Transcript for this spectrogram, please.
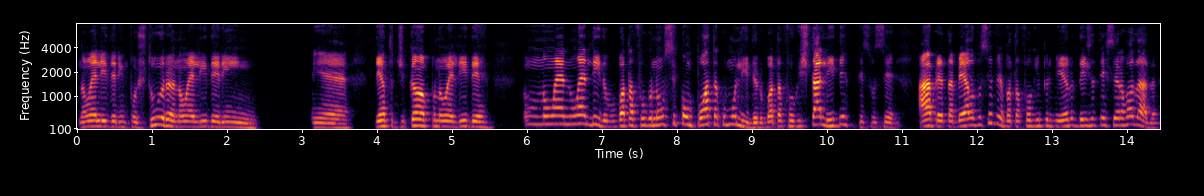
Não é líder em postura, não é líder em, em é, dentro de campo, não é líder não é, não é líder. O Botafogo não se comporta como líder. O Botafogo está líder, porque se você abre a tabela, você vê Botafogo em primeiro desde a terceira rodada.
